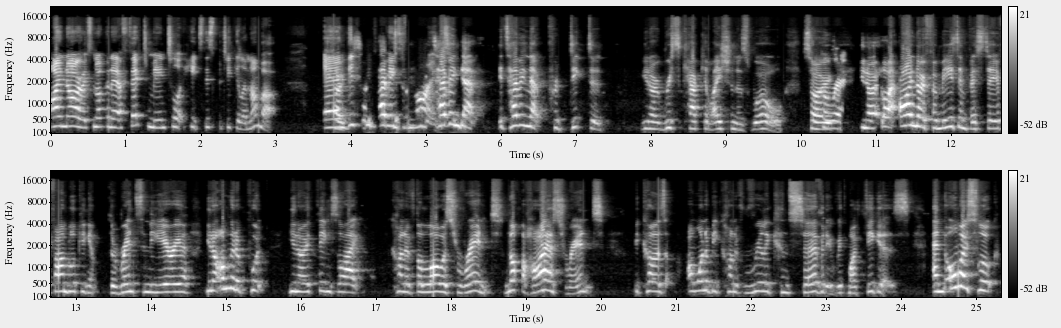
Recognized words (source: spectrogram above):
I know it's not going to affect me until it hits this particular number." And So this is having- peace of mind. It's having that. It's having that predicted, you know, risk calculation as well. So Correct. you know, like I know for me as investor, if I'm looking at the rents in the area, you know, I'm going to put, you know, things like kind of the lowest rent, not the highest rent, because I want to be kind of really conservative with my figures and almost look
